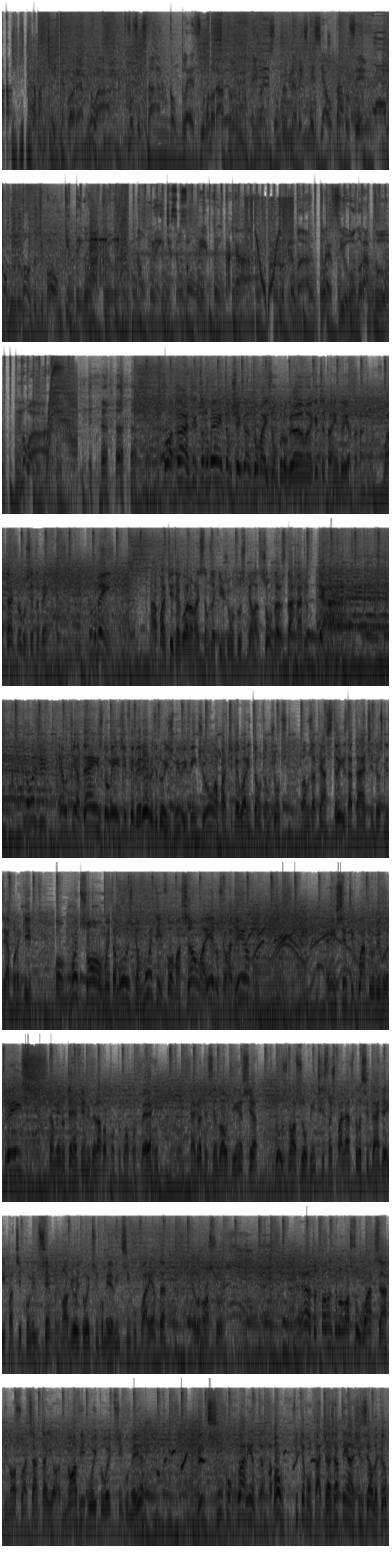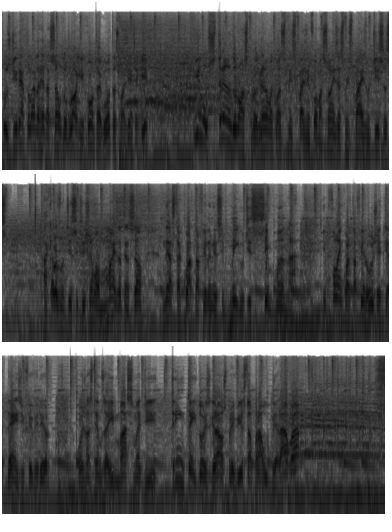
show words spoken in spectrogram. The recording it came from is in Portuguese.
A partir de agora, no ar, você está com Clésio Honorato em mais um programa especial para você, com tudo de bom que tem no rádio. Aumente seu som e vem pra cá. Programa Clésio Honorato, no ar. Boa tarde, tudo bem? Estamos chegando com mais um programa. O que, que você está rindo aí, Atanás? Boa tarde para você também. Tudo bem? A partir de agora nós estamos aqui juntos pelas ondas da Rádio Terra. E hoje é o dia 10 do mês de fevereiro de 2021. A partir de agora, então, estamos juntos. Vamos até às 3 da tarde, se Deus quiser, por aqui. Com muito som, muita música, muita informação aí no seu radinho. Em 104,3, também no terrafmuberaba.com.br. Agradecendo a audiência dos nossos ouvintes que estão espalhados pela cidade aí. Participe comigo sempre, 988-56-2540, pelo nosso. É, eu tô te falando pelo nosso WhatsApp. Nosso WhatsApp tá aí, ó. 98856-2540, tá bom? Fique à vontade. Já já tem a Giselda Campos, direto lá da redação do blog Conta Gotas com a gente aqui ilustrando o nosso programa com as principais informações, as principais notícias, aquelas notícias que chamam mais atenção nesta quarta-feira, nesse meio de semana. E por falar em quarta-feira, hoje é dia 10 de fevereiro. Hoje nós temos aí máxima de 32 graus prevista para Uberaba.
